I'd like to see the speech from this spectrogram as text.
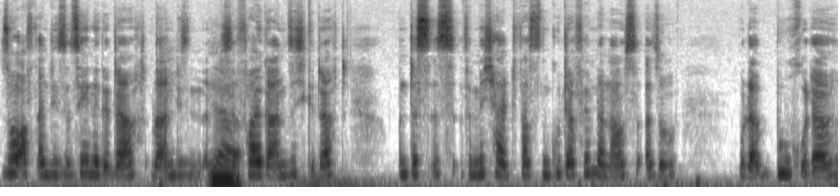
so oft an diese Szene gedacht oder an, diesen, an Ja. diese Folge an sich gedacht. Und das ist für mich halt, was ein guter Film dann aus, also oder Buch oder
